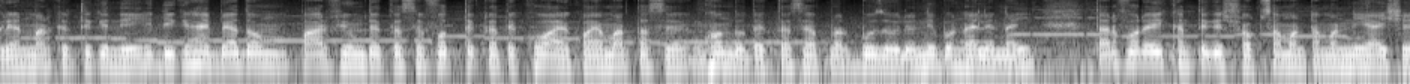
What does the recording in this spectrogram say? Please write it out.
গ্র্যান্ড মার্কেট থেকে নেই। এদিকে হয়, বেদম পারফিউম দেখতেছে, প্রত্যেকটাতে খোয়ায় খোয়ায় মারতাছে। গন্ধ দেখতেছে, আপনার বুঝে হইলে, নিব নাইলে নাই। তারপরে এখান থেকে সব সামান টামান নিয়ে আইসে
